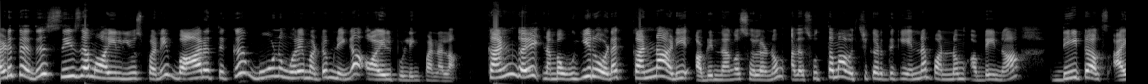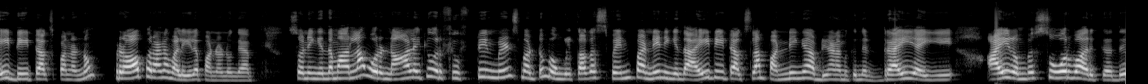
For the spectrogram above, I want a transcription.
அடுத்தது சீசம் ஆயில் யூஸ் பண்ணி வாரத்துக்கு மூணு முறை மட்டும் நீங்க ஆயில் புல்லிங் பண்ணலாம். கண்கள் நம்ம உயிரோட கண்ணாடி அப்படின்னு தாங்க சொல்லணும். அதை சுத்தமா வச்சுக்கிறதுக்கு என்ன பண்ணணும் அப்படின்னா டீடாக்ஸ் ஐ டீடாக்ஸ் பண்ணணும். ப்ராப்பரான வழியில பண்ணணுங்க. ஸோ நீங்க இந்த மாதிரிலாம் ஒரு நாளைக்கு ஒரு ஃபிஃப்டீன் மினிட்ஸ் மட்டும் உங்களுக்காக ஸ்பெண்ட் பண்ணி நீங்க இந்த ஐ டீடாக்ஸ்லாம் பண்ணீங்க அப்படின்னா நமக்கு இந்த ட்ரை ஐ ஐ ரொம்ப சோர்வா இருக்கிறது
